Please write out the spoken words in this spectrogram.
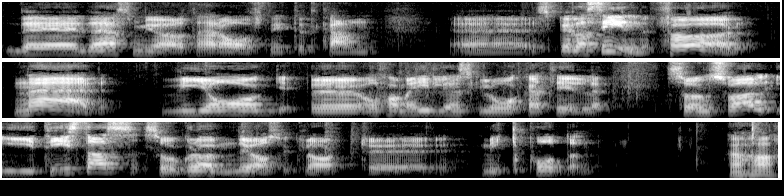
det är det som gör att det här avsnittet kan eh, spelas in. För när vi, jag eh, och familjen skulle åka till Sundsvall i tisdags så glömde jag såklart eh, mickpodden. Jaha.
